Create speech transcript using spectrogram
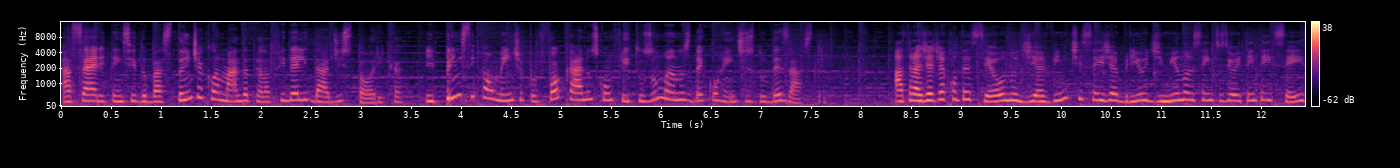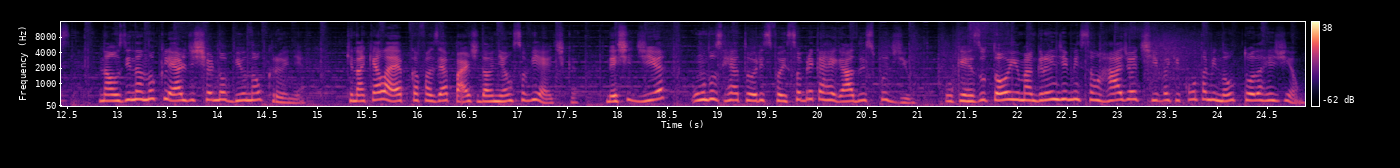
A série tem sido bastante aclamada pela fidelidade histórica e principalmente por focar nos conflitos humanos decorrentes do desastre. A tragédia aconteceu no dia 26 de abril de 1986 na usina nuclear de Chernobyl, na Ucrânia, que naquela época fazia parte da União Soviética. Neste dia, um dos reatores foi sobrecarregado e explodiu, o que resultou em uma grande emissão radioativa que contaminou toda a região.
